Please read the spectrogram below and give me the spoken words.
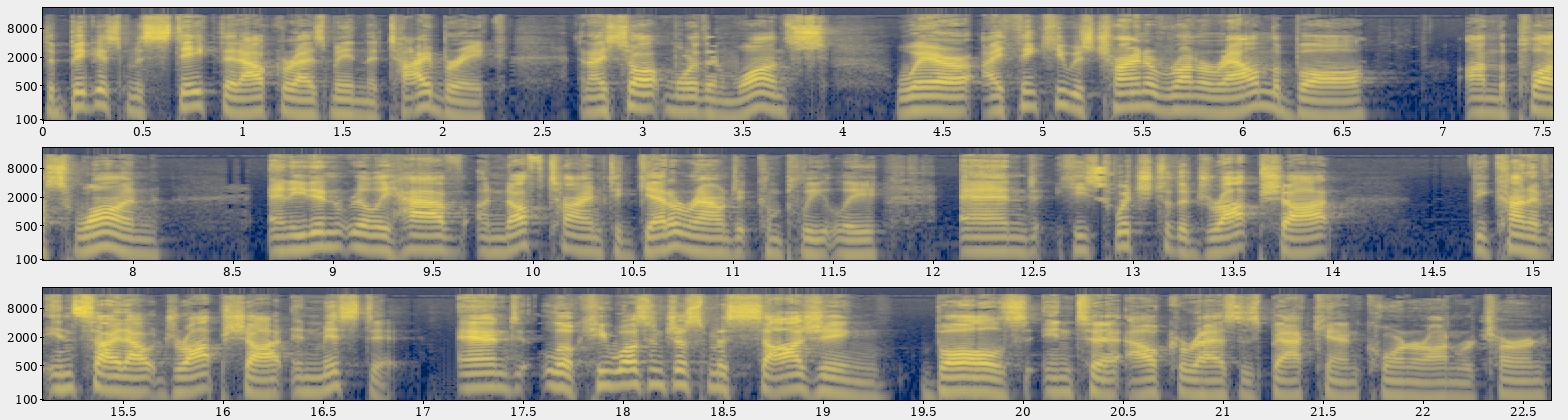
the biggest mistake that Alcaraz made in the tiebreak, and I saw it more than once where I think he was trying to run around the ball on the plus one and he didn't really have enough time to get around it completely. And he switched to the drop shot, the kind of inside out drop shot, and missed it. And look, he wasn't just massaging balls into Alcaraz's backhand corner on return.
